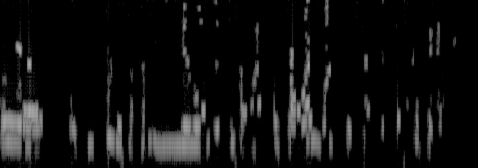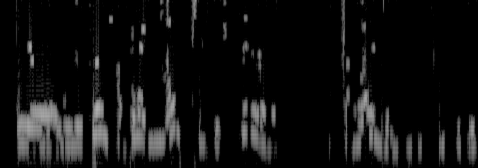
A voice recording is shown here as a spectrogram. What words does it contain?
voilà, ouais, moi, c'est ça, c'est très préféré. Et euh, le seul, je rappelle à l'image qui était fait, Carwell, c'était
